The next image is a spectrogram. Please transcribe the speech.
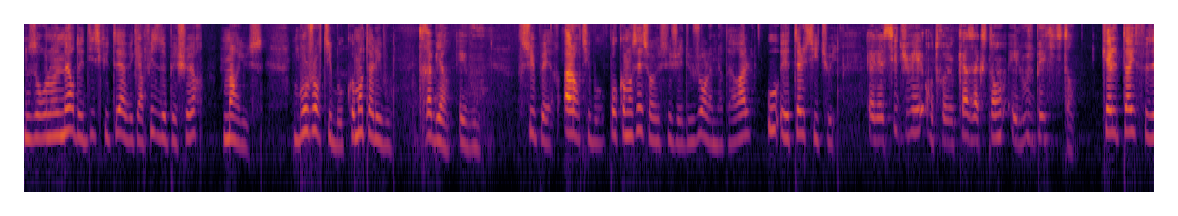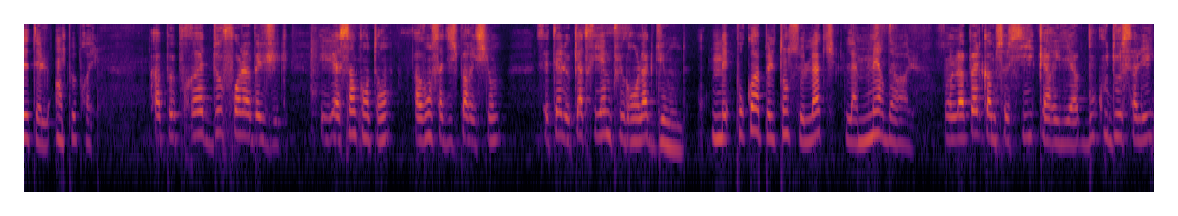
nous aurons l'honneur de discuter avec un fils de pêcheur, Marius. Bonjour Thibaut, comment allez-vous? Très bien, et vous? Super. Alors Thibaut, pour commencer sur le sujet du jour, la mer d'Aral, où est-elle située? Elle est située entre le Kazakhstan et l'Ouzbékistan. Quelle taille faisait-elle à peu près? À peu près deux fois la Belgique. Il y a 50 ans, avant sa disparition, c'était le quatrième plus grand lac du monde. Mais pourquoi appelle-t-on ce lac la mer d'Aral? On l'appelle comme ceci car il y a beaucoup d'eau salée,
